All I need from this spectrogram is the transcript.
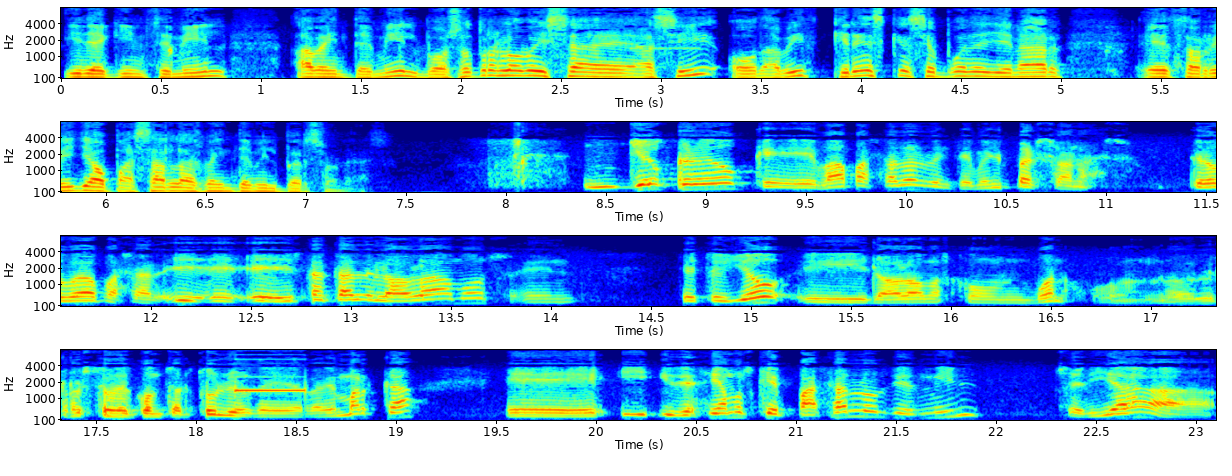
y de 15 mil a 20 mil. Vosotros lo veis así o David crees que se puede llenar Zorrilla o pasar las 20 mil personas Yo creo que va a pasar las 20.000 personas. Creo que va a pasar. Eh, eh, esta tarde lo hablábamos en Teto y yo y lo hablábamos con bueno con el resto de contertulios de Radio Marca eh, y, y decíamos que pasar los 10.000 sería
